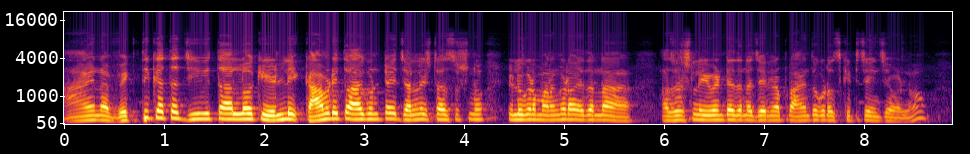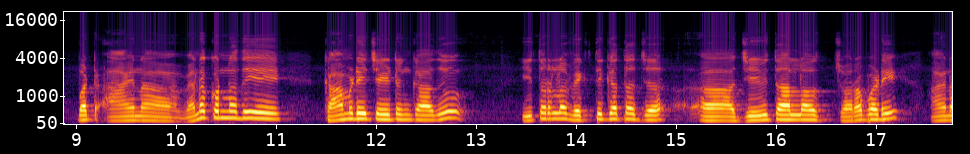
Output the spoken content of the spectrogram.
ఆయన వ్యక్తిగత జీవితాల్లోకి వెళ్ళి కామెడీతో ఆగుంటే జర్నలిస్ట్ అసోసియేషన్ వీళ్ళు కూడా మనం కూడా ఏదన్నా అసోసియేషన్లో ఈవెంట్ ఏదైనా జరిగినప్పుడు ఆయనతో కూడా స్కిట్ చేయించేవాళ్ళం. బట్ ఆయన వెనకున్నది కామెడీ చేయటం కాదు ఇతరుల వ్యక్తిగత జ జీవితాల్లో చొరబడి ఆయన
